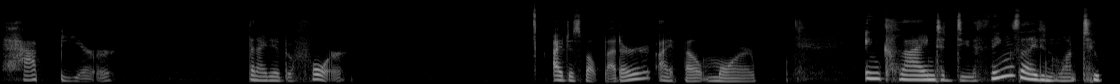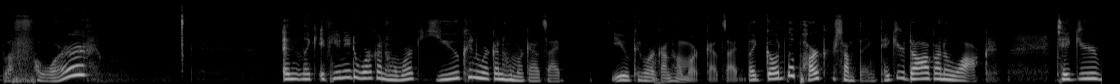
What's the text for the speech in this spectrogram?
happier than I did before. I just felt better. I felt more inclined to do things that I didn't want to before. And like if you need to work on homework, you can work on homework outside. You can work on homework outside. Like go to the park or something. Take your dog on a walk. Take your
